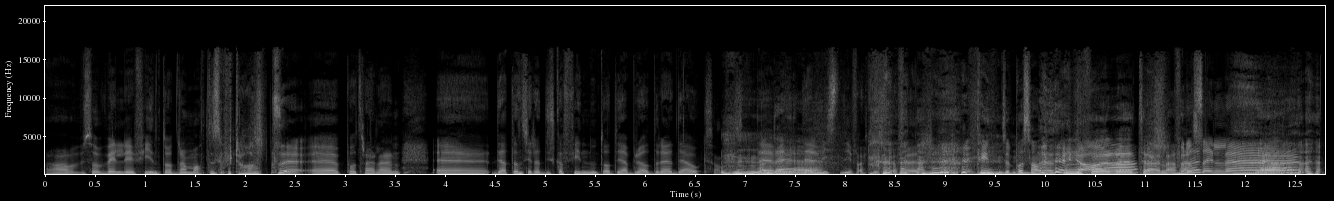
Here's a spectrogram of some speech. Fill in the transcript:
Ja, så veldig fint og dramatisk fortalt eh, på traileren. Eh, det at den sier at de skal finne ut at de er brødre, det er jo ikke sant. Det, det- det visste de faktisk fra før. Pynte på sannheten for, eh, traileren For å selge. Ja.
